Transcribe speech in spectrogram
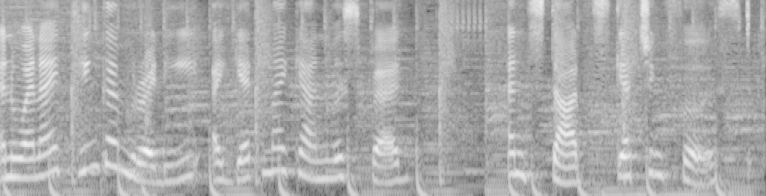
And when I think I'm ready, I get my canvas pad and start sketching first.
